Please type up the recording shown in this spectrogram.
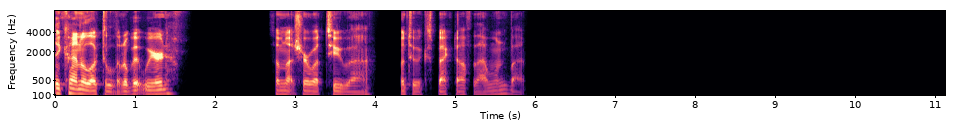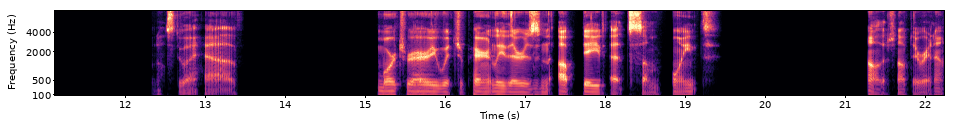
It kind of looked a little bit weird so i'm not sure what to uh what to expect off of that one but what else do i have? Mortuary which apparently there is an update at some point. Oh there's an update right now.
